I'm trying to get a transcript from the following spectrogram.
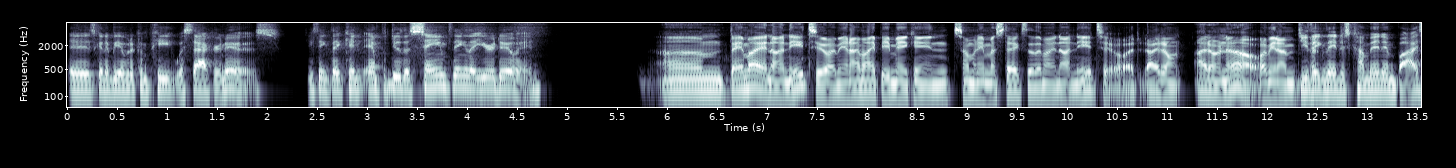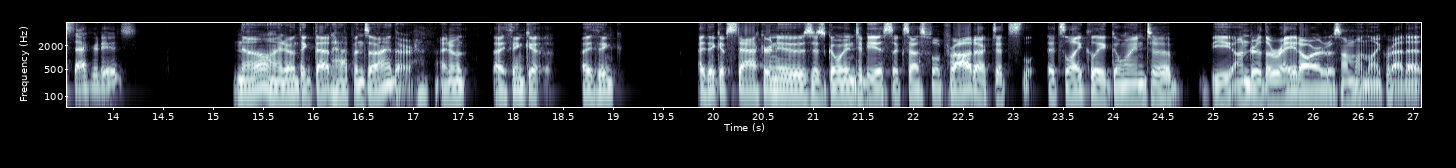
is going to be able to compete with Stacker News? Do you think they can impl- do the same thing that you're doing? Um, they might not need to. I mean, I might be making so many mistakes that they might not need to. I, I don't. I don't know. I mean, I'm. Do you think they just come in and buy Stacker News? No, I don't think that happens either. I don't. I think. uh, I think. I think if Stacker News is going to be a successful product, it's it's likely going to be under the radar to someone like Reddit.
